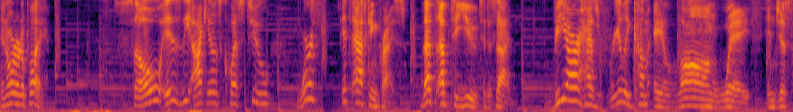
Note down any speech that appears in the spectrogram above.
in order to play. So, is the Oculus Quest 2 worth its asking price? That's up to you to decide. VR has really come a long way in just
